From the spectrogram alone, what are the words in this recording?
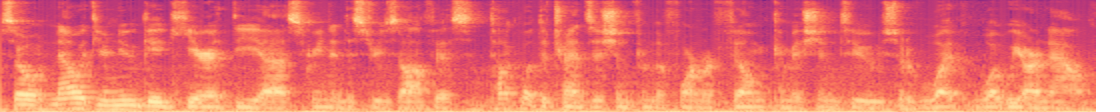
So now with your new gig here at the uh, Screen Industries office, talk about the transition from the former film commission to sort of what, what we are now.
